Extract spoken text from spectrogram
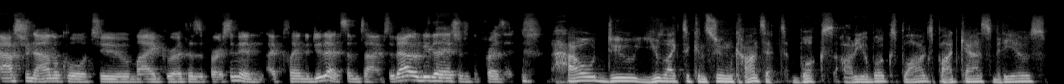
astronomical to my growth as a person and i plan to do that sometime. So that would be the answer to the present. How do you like to consume content? Books audiobooks blogs podcasts videos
